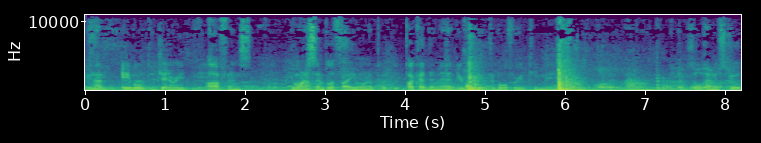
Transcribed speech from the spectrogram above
you're not able to generate offense, you want to simplify. You want to put puck at the net. You're predictable for your teammates. Um, sometimes it's good.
